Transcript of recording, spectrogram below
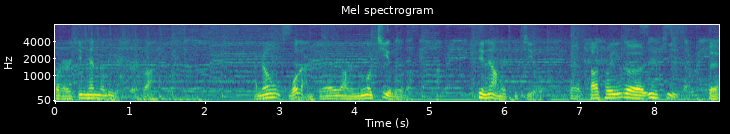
或者是今天的历史，是吧？反正我感觉，要是能够记录的，尽量的去记录。对，当成一个日记一样。对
